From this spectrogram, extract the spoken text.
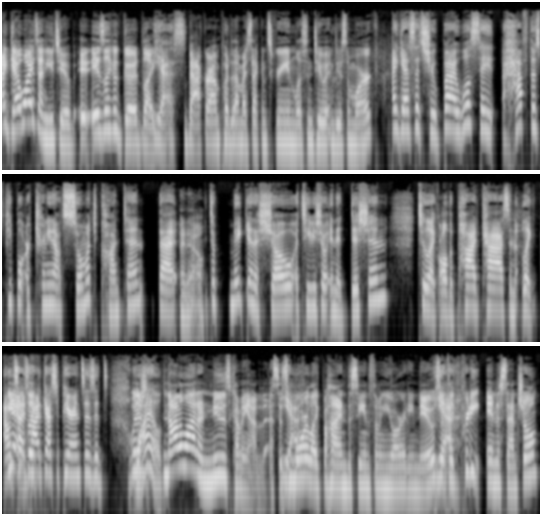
I get why it's on YouTube. It is like a good like yes. background. Put it on my second screen, listen to it, and do some work. I guess that's true, but I will say half those people are churning out so much content that I know. to make in a show, a TV show, in addition to like all the podcasts and like Yeah, outside like- podcast appearances, it's Well, Wild. Not a lot of news coming out of this. It's Yeah. more like behind the scenes, something you already knew. So Yeah. it's like pretty inessential.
